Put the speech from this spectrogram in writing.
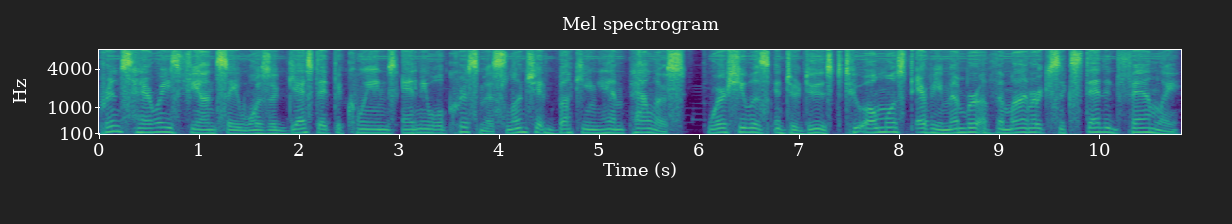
Prince Harry's fiancée was a guest at the Queen's annual Christmas lunch at Buckingham Palace, where she was introduced to almost every member of the monarch's extended family.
